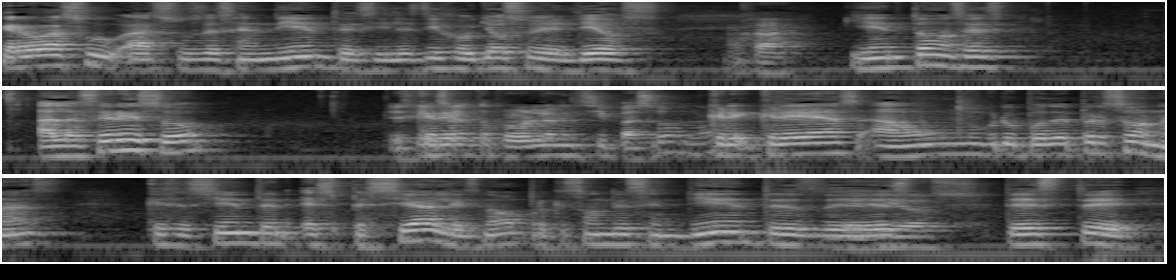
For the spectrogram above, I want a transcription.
creó a, su, a sus descendientes y les dijo, yo soy el Dios. Ajá. Y entonces, al hacer eso... Es que exacto, probablemente sí pasó, ¿no? creas a un grupo de personas que se sienten especiales, ¿no? Porque son descendientes de, Dios. de, este,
